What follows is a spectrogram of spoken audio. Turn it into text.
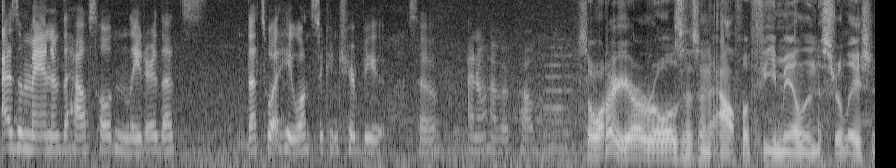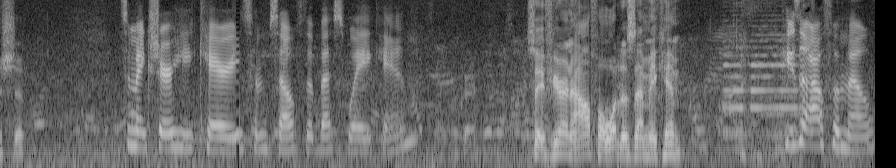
as a man of the household and leader, that's that's what he wants to contribute. So I don't have a problem So, what are your roles as an alpha female in this relationship? To make sure he carries himself the best way he can. Okay. So, if you're an alpha, what does that make him? He's an alpha male.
